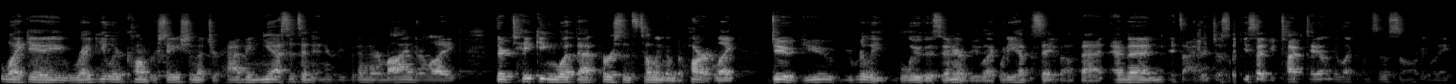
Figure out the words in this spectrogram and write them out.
like a regular conversation that you're having. Yes, it's an interview, but in their mind, they're like they're taking what that person's telling them to heart. Like dude, you you really blew this interview. Like, what do you have to say about that? And then it's either just like you said, you tuck tail and you're like, I'm so sorry. Like,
